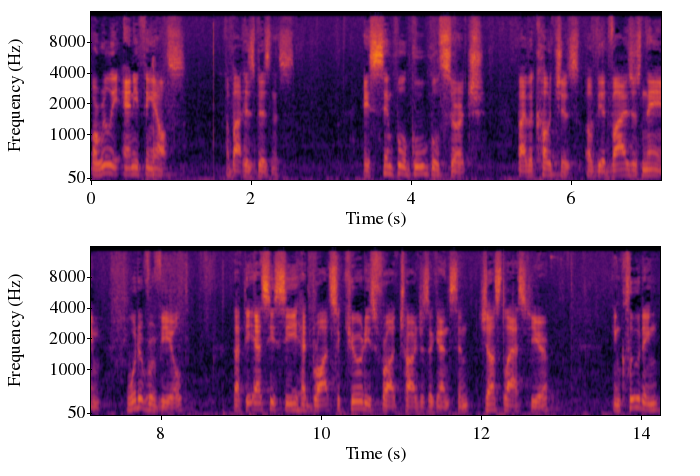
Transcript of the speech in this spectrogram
or really anything else about his business. A simple Google search by the coaches of the advisor's name would have revealed that the SEC had brought securities fraud charges against him just last year, including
